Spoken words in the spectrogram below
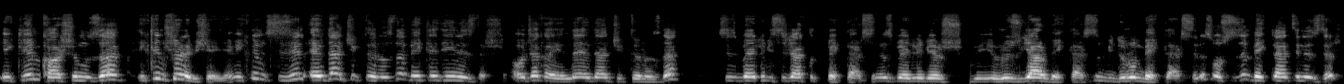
İklim karşımıza, iklim şöyle bir şey diyeyim. İklim sizin evden çıktığınızda beklediğinizdir. Ocak ayında evden çıktığınızda siz belli bir sıcaklık beklersiniz, belli bir, bir rüzgar beklersiniz, bir durum beklersiniz. O sizin beklentinizdir.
